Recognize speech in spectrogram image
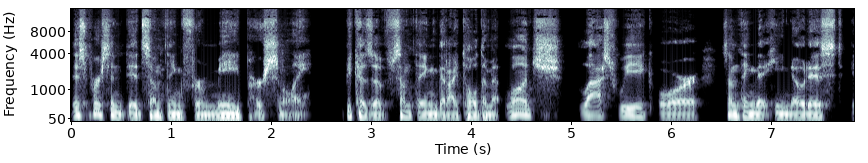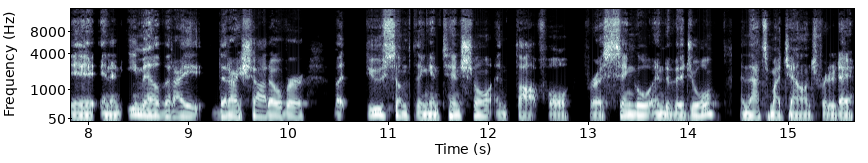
this person did something for me personally because of something that I told him at lunch last week or something that he noticed in an email that I, that I shot over, but do something intentional and thoughtful for a single individual. And that's my challenge for today.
